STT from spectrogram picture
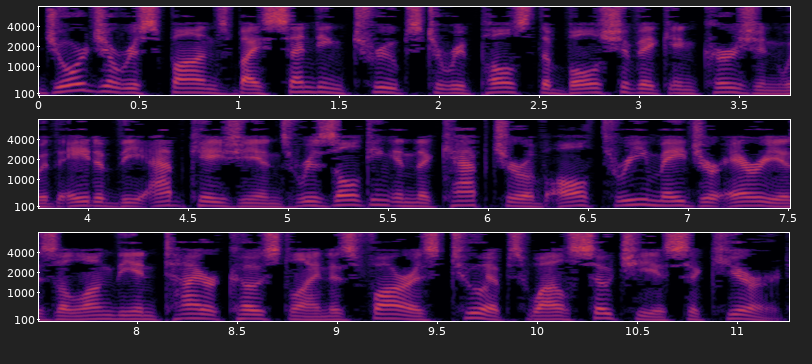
Georgia responds by sending troops to repulse the Bolshevik incursion with aid of the Abkhazians resulting in the capture of all three major areas along the entire coastline as far as Tuapse while Sochi is secured.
